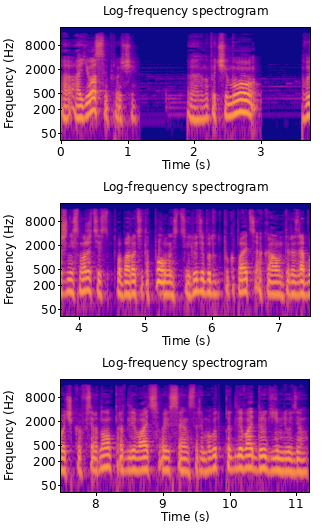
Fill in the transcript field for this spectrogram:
э, iOS и прочее. Э, но почему вы же не сможете побороть это полностью? Люди будут покупать аккаунты разработчиков, все равно продлевать свои сенсоры, могут продлевать другим людям.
